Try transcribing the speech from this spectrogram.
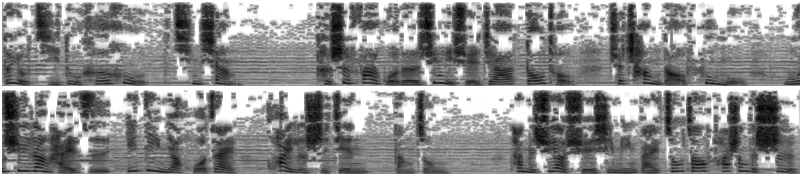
都有极度呵护的倾向。可是，法国的心理学家 Dotto 却倡导父母无需让孩子一定要活在快乐时间当中，他们需要学习明白周遭发生的事，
